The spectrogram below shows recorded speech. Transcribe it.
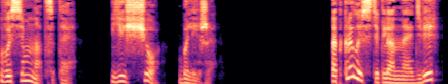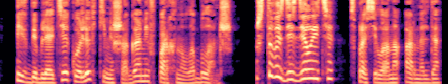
восемнадцатая. Еще ближе. Открылась стеклянная дверь, и в библиотеку легкими шагами впорхнула Бланш. «Что вы здесь делаете?» — спросила она Арнольда.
